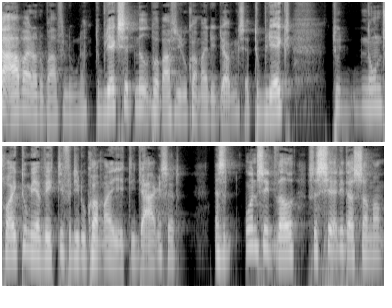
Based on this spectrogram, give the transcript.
der arbejder du bare for Luna. Du bliver ikke set ned på, bare fordi du kommer i dit joggingsæt. Du bliver ikke, du, nogen tror ikke, du er mere vigtig, fordi du kommer i dit jakkesæt. Altså uanset hvad, så ser de dig som om,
